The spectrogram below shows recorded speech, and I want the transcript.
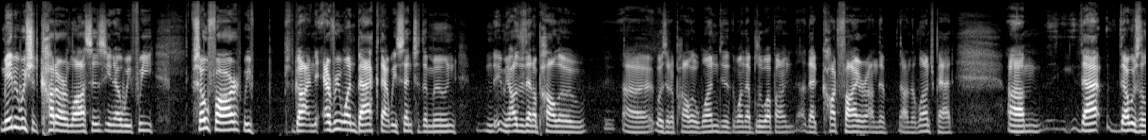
Maybe we should cut our losses. You know, if we, so far, we've gotten everyone back that we sent to the moon, other than Apollo uh, was it Apollo One, the one that blew up on that caught fire on the on the launch pad. Um, that that was the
